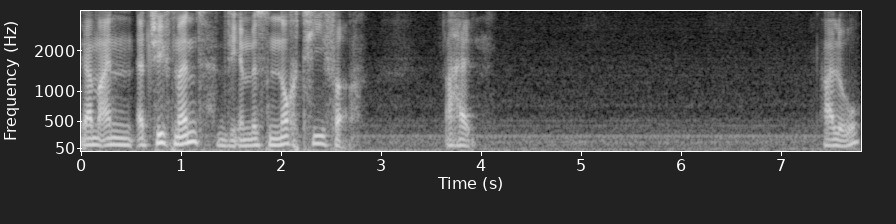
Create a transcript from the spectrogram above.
Wir haben ein Achievement. Wir müssen noch tiefer erhalten. Hallo?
